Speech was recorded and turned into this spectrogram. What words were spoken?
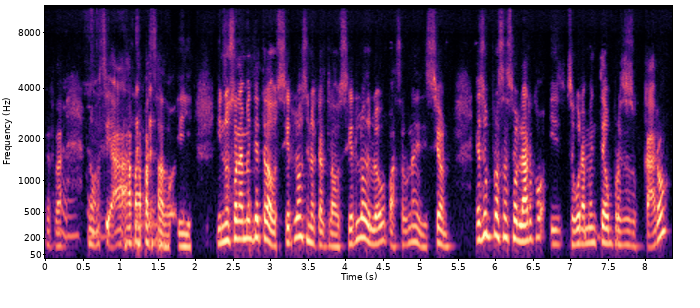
¿verdad? No, sí, ha, pasado. Y, y, no solamente traducirlo, sino que al traducirlo, de luego pasar una edición. Es un proceso largo y seguramente un proceso caro,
